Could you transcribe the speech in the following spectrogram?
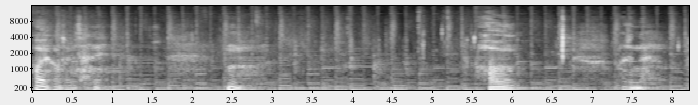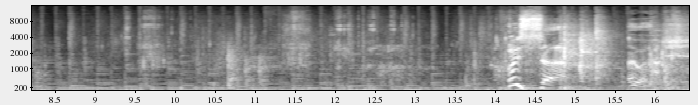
아유 감사합니다. 네. 음. 아우 맛있네. 으쌰. 아이고. 아이고,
